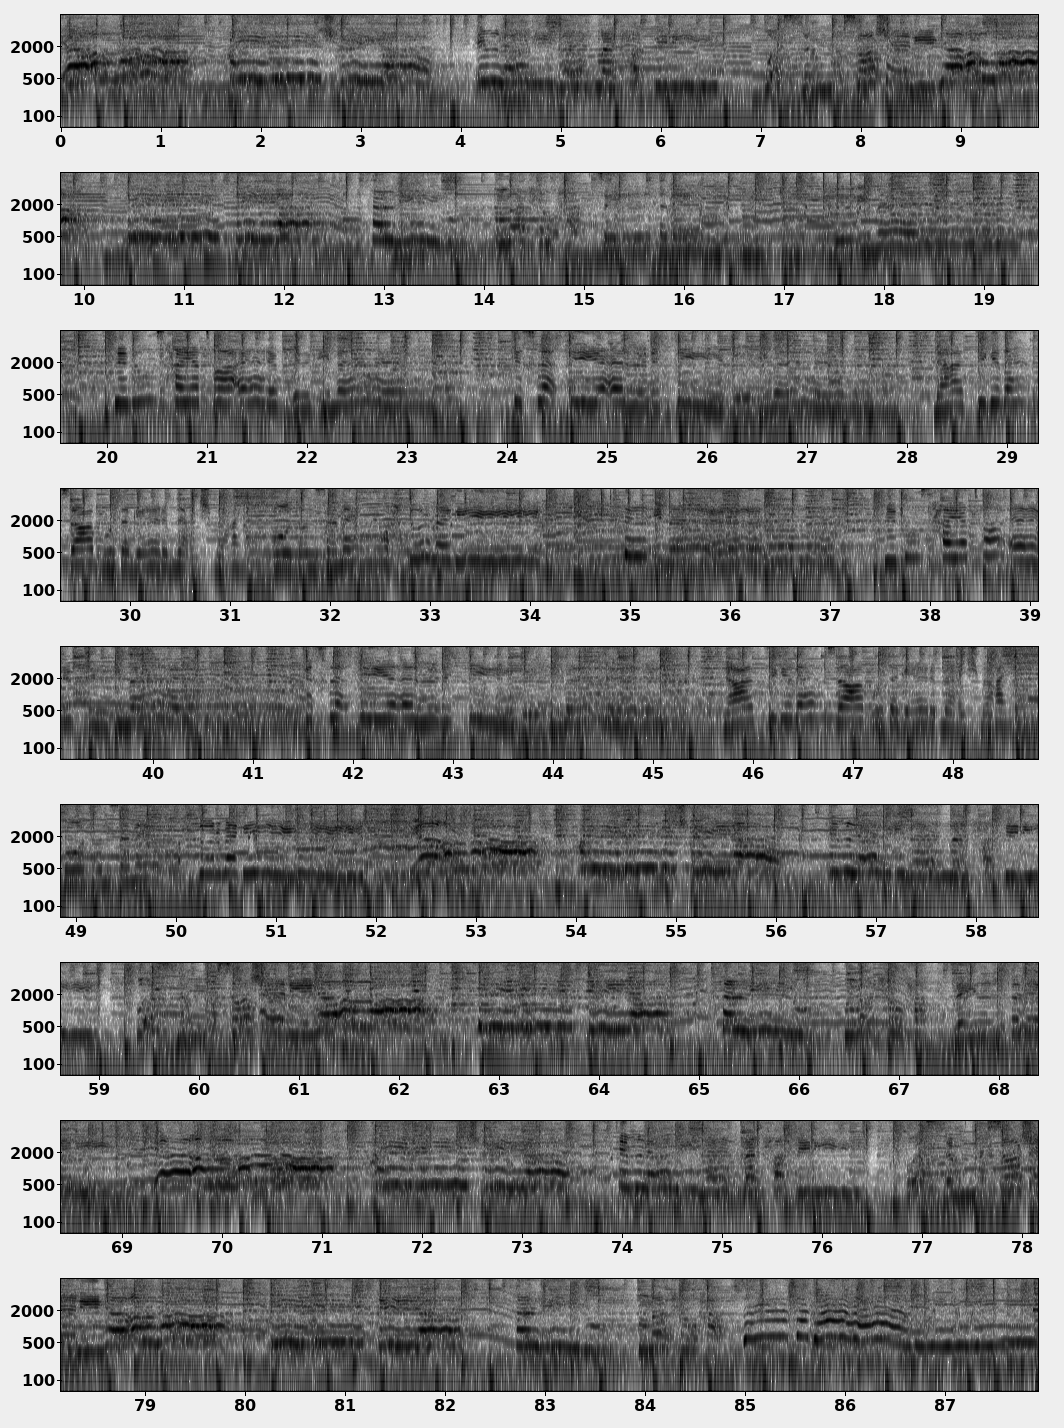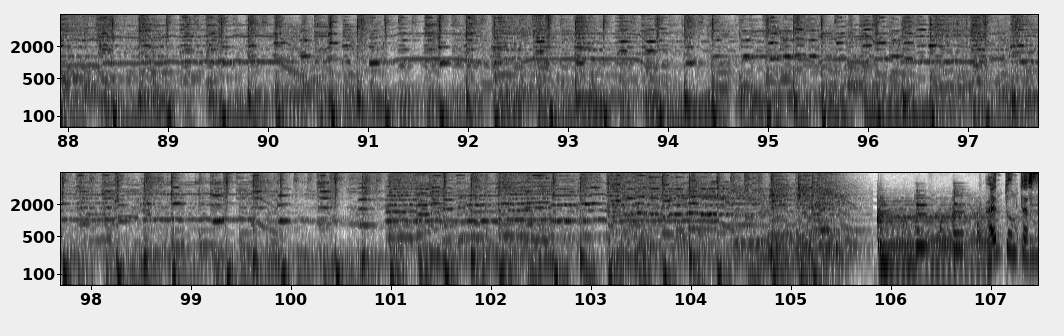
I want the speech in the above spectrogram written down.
يا الله عيش فيا املا الايمان من حبني. وأسلم نفسه عشاني. يا الله تخلق فيا قلب جديد بالايمان نعدي جبال صعب وتجارب نعيش معاه وطن سماوي وحضور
